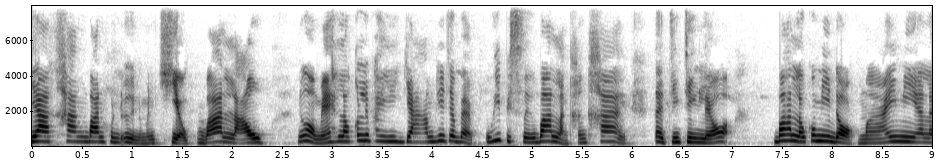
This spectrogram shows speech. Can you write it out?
หญ้าข้างบ้านคนอื่นมันเขียวกว่าบ้านเรานึกออกไหมเราก็เลยพยายามที่จะแบบอุ้ยไปซื้อบ้านหลังข้าง ๆ แต่จริง ๆ แล้วอะบ้านเราก็มีดอกไม้มีอะไร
